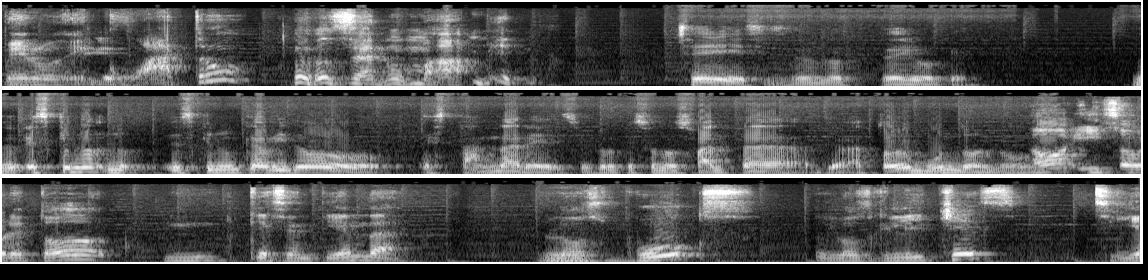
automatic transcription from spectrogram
pero de 4. o sea, no mames. Sí, sí, es lo que te digo que. es, que no, es que nunca ha habido estándares. Yo creo que eso nos falta a todo el mundo, ¿no? No, y sobre todo mm, que se entienda: mm. los bugs, los glitches, sí,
